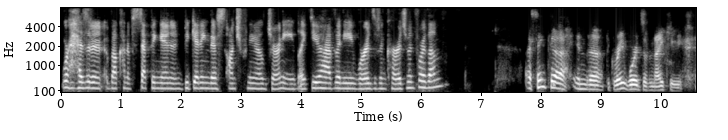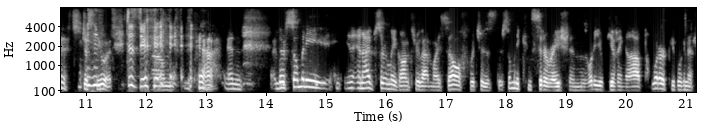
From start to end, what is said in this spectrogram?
were hesitant about kind of stepping in and beginning this entrepreneurial journey. Like, do you have any words of encouragement for them? I think uh, in the, the great words of Nike, just do it. just do it. Um, yeah, and there's so many, and I've certainly gone through that myself. Which is there's so many considerations. What are you giving up? What are people going to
